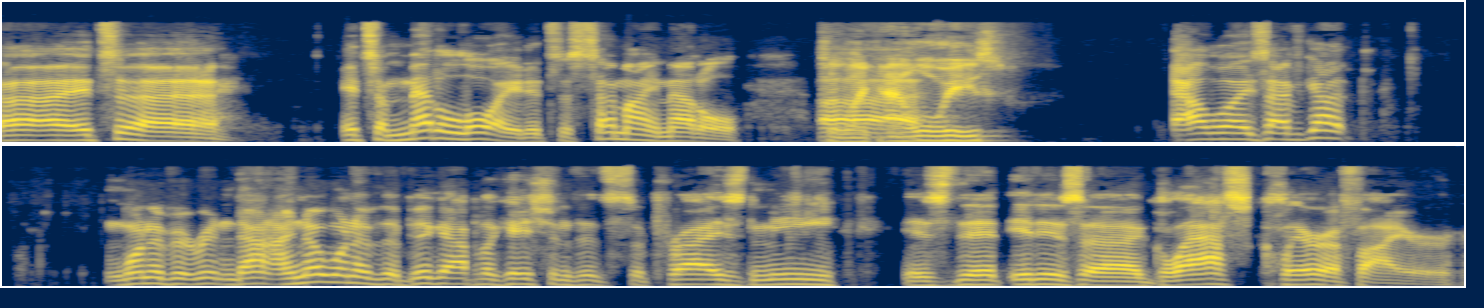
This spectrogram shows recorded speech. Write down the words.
Uh, it's a it's a metalloid. It's a semi-metal. So like uh, alloys. Alloys. I've got one of it written down. I know one of the big applications that surprised me is that it is a glass clarifier.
